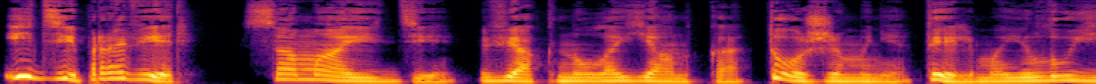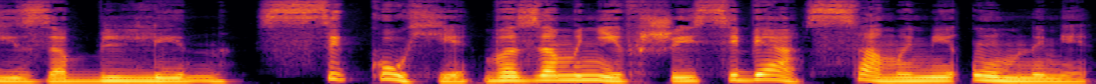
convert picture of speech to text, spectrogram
Иди проверь. «Сама иди», — вякнула Янка. «Тоже мне, Тельма и Луиза, блин! Сыкухи, возомнившие себя самыми умными.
